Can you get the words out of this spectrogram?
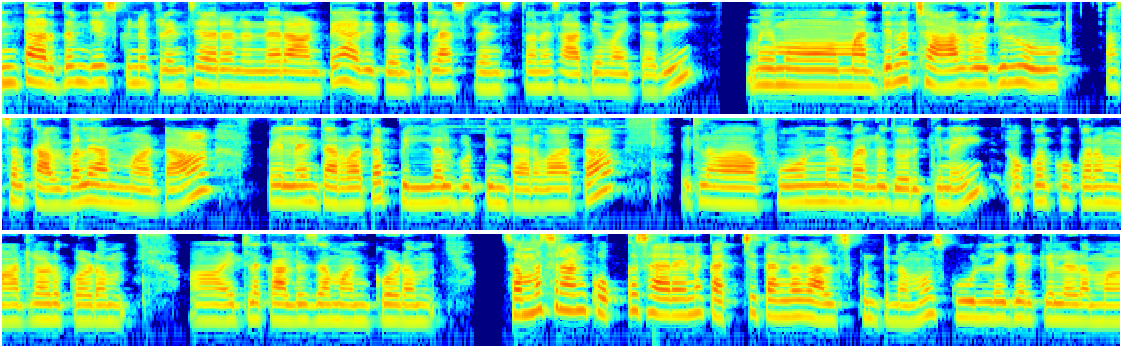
ఇంత అర్థం చేసుకునే ఫ్రెండ్స్ ఎవరైనా ఉన్నారా అంటే అది టెన్త్ క్లాస్ ఫ్రెండ్స్తోనే సాధ్యమవుతుంది మేము మధ్యలో చాలా రోజులు అసలు కలవలే అనమాట పెళ్ళైన తర్వాత పిల్లలు పుట్టిన తర్వాత ఇట్లా ఫోన్ నెంబర్లు దొరికినాయి. ఒకరికొకరం మాట్లాడుకోవడం ఇట్లా కలుద్దాం అనుకోవడం సంవత్సరానికి ఒక్కసారైనా ఖచ్చితంగా కలుసుకుంటున్నాము. స్కూల్ దగ్గరికి వెళ్ళడమా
